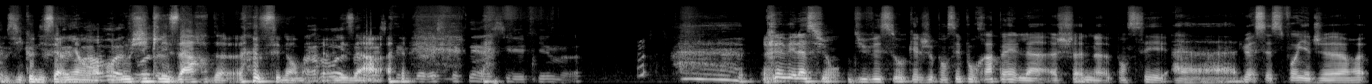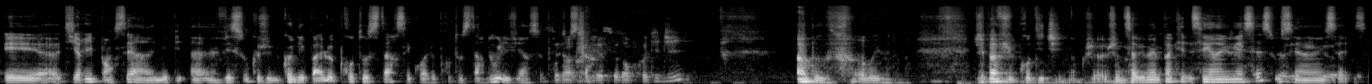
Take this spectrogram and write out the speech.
Vous y connaissez rien en, toi logique de- lézarde, c'est normal. Bravo de lézard. respecter- de respecter ainsi les films. Révélation du vaisseau auquel je pensais pour rappel. Sean pensait à l'USS Voyager et euh, Thierry pensait à un, épi- un vaisseau que je ne connais pas, le Protostar. C'est quoi le Protostar? D'où il vient ce C'est dans Protostar? le vaisseau dans Prodigy Ah bah, pff, ah oui, mais non. J'ai pas vu Prodigy, donc je, je ne savais même pas que c'est un USS ou c'est un euh, USS.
